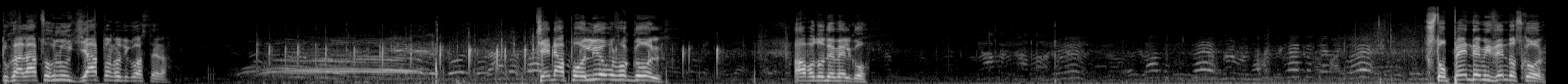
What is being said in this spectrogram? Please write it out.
του Χαλάτσογλου για τον Αγροτικό Αστέρα. Και ένα πολύ όμορφο γκολ από τον Τεμέλκο. Στο 5-0 το σκορ.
